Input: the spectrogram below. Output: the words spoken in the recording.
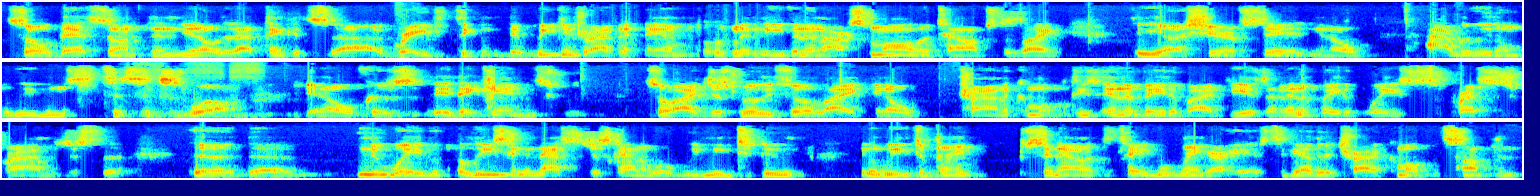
So that's something you know that I think it's uh, great that we can try to implement even in our smaller towns. Because, like the uh, sheriff said, you know, I really don't believe in statistics as well, you know, because they, can be skewed. So I just really feel like, you know, trying to come up with these innovative ideas and innovative ways to suppress this crime is just the, the, the new wave of policing. And that's just kind of what we need to do. You know, we need to bring, sit down at the table, bring our heads together, try to come up with something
